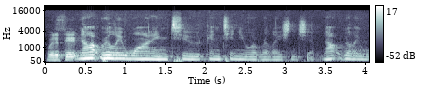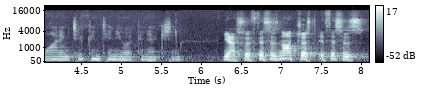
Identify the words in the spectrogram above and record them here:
Would it be not really wanting to continue a relationship, not really wanting to continue a connection? Yeah, so if this is not just if this is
